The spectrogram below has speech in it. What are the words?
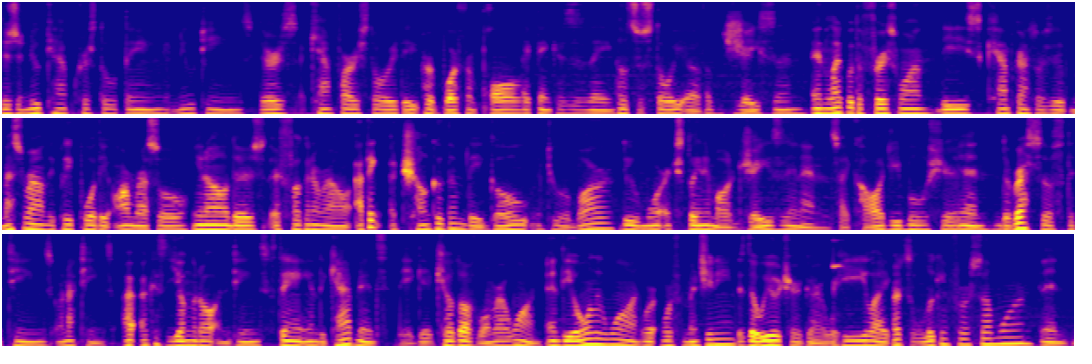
There's a new Camp Crystal thing, new teens. There's a campfire story. They, her boyfriend Paul, I think is his name, tells the story of, of Jason. And like with the first one, these camp counselors they mess around, they play pool, they arm wrestle. You know, there's they're fucking around. I think a chunk of them they go into a bar, do more explaining about Jason and psychology bullshit. And the rest of the teens, or not teens, I, I guess young adult and teens staying in the cabinets, they get killed off one by one. And the only one worth mentioning is the wheelchair guy, where he like starts looking for someone, and then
